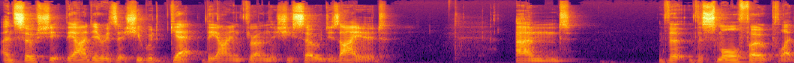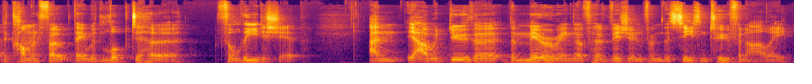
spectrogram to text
And so she, the idea is that she would get the Iron Throne that she so desired, and the the small folk, like the common folk, they would look to her for leadership. And yeah, I would do the the mirroring of her vision from the season two finale.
